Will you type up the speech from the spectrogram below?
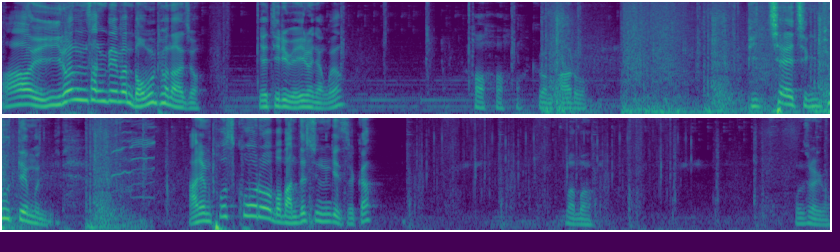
아 이런 상대면 너무 편하죠 얘 딜이 왜 이러냐고요? 허허허 그건 바로 빛의 증표 때문입니다 아니면 포스코어로 뭐 만들 수 있는 게 있을까? 뭐뭐 뭔 소리야 이거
